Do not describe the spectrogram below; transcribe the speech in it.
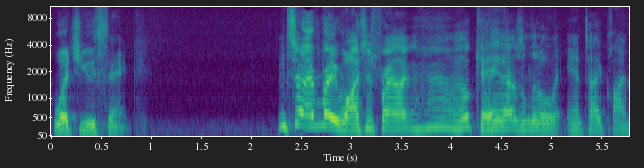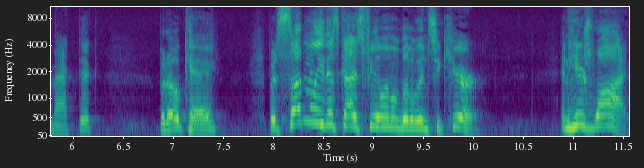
what you think. And so everybody watching is probably like, oh, okay, that was a little anticlimactic, but okay. But suddenly this guy's feeling a little insecure. And here's why.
